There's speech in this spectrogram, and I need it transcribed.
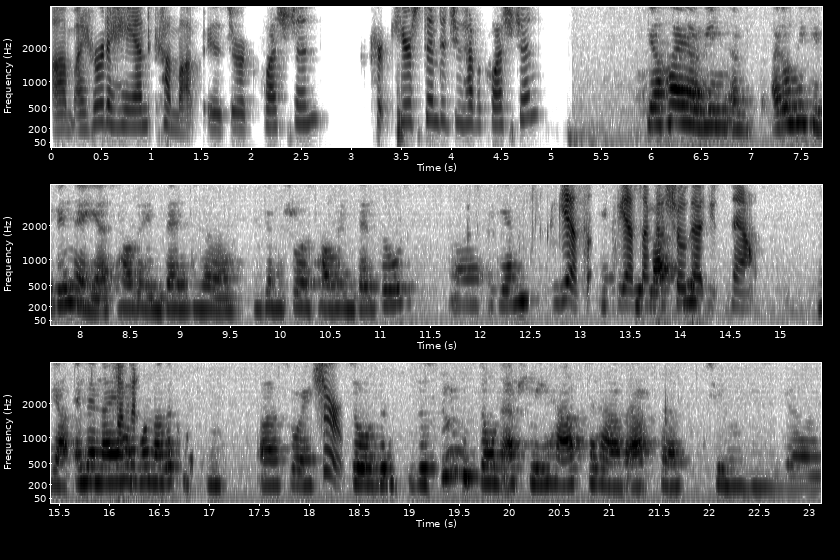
Um, I heard a hand come up. Is there a question? Kirsten, did you have a question? Yeah, hi, Irene. Um, I don't think you've been there yet. How to embed, uh, you're going to show us how to embed those uh, again? Yes, yes, I'm going to show that now. Yeah, and then I So I'm had gonna- one other question. Uh, sorry. Sure. So the, the students don't actually have to have access to the, uh,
